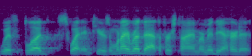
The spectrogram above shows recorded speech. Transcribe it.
with blood, sweat, and tears. And when I read that the first time, or maybe I heard it,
